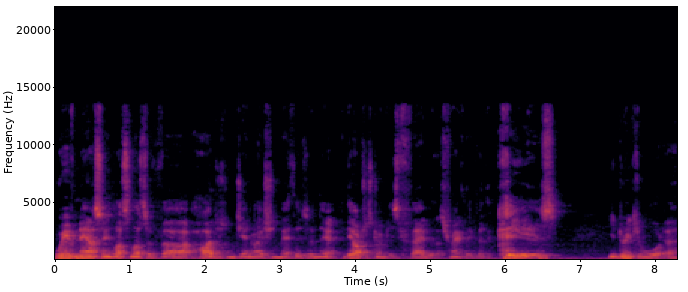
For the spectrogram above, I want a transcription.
we've now seen lots and lots of uh, hydrogen generation methods, and the, the UltraStream is fabulous, frankly. But the key is you drink your water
